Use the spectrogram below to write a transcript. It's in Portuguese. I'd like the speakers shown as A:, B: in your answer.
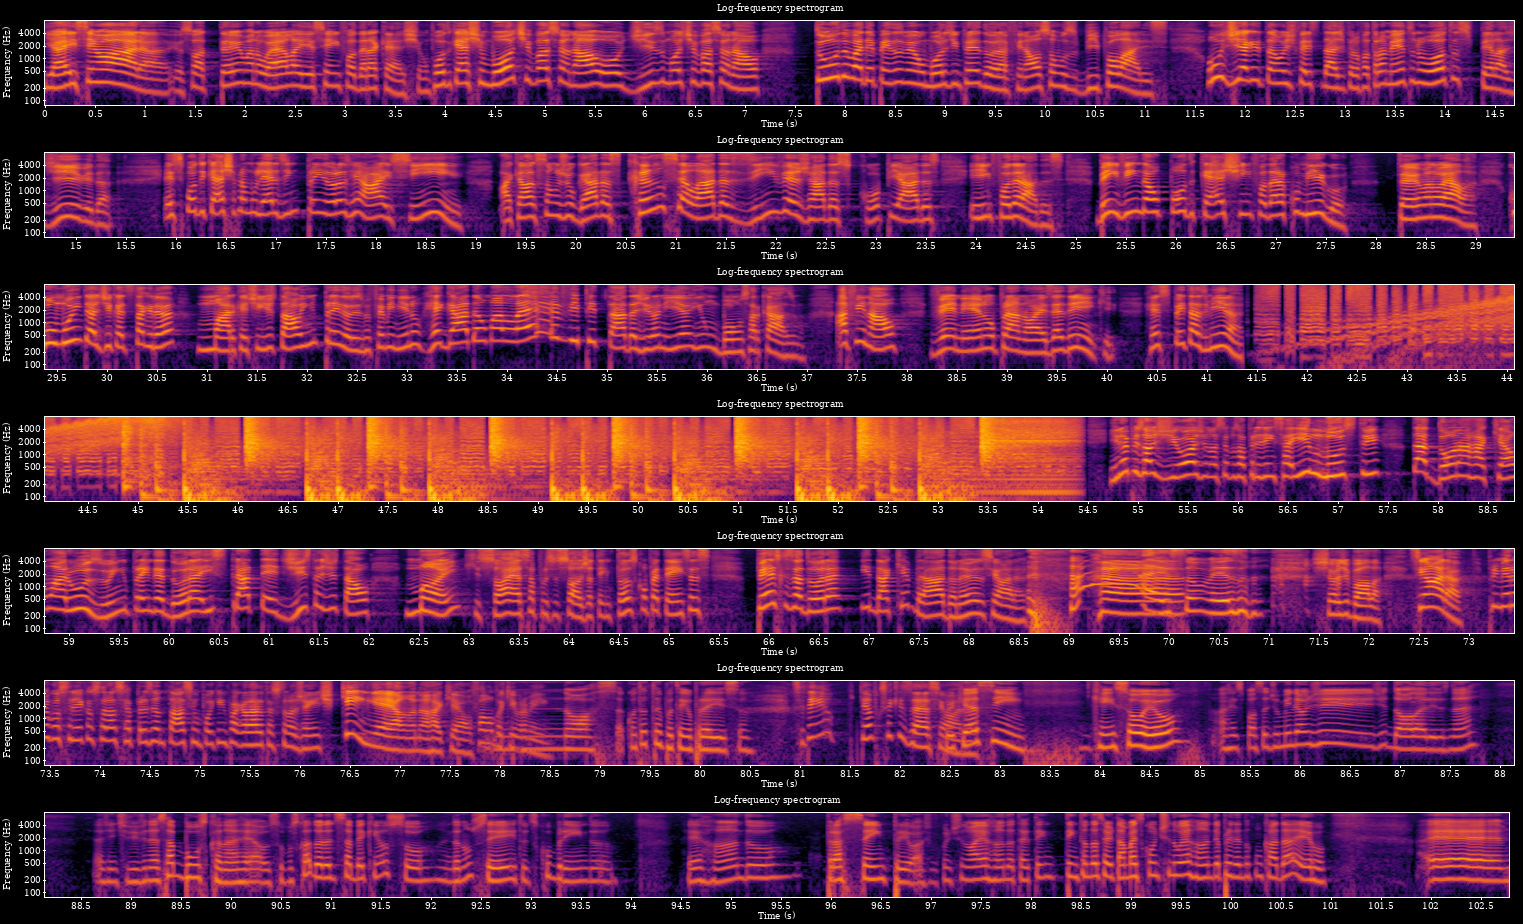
A: E aí, senhora? Eu sou a Tânia Manuela e esse é Infodera Cash, um podcast motivacional ou desmotivacional. Tudo vai depender do meu humor de empreendedor, afinal somos bipolares. Um dia gritamos de felicidade pelo faturamento, no outro pela dívida. Esse podcast é para mulheres empreendedoras reais, sim. Aquelas que são julgadas, canceladas, invejadas, copiadas e infoderadas. Bem-vinda ao podcast Infodera comigo, Tânia Manuela com muita dica de Instagram, marketing digital e empreendedorismo feminino, regada uma leve pitada de ironia e um bom sarcasmo. Afinal, veneno pra nós é drink. Respeita as minas. E no episódio de hoje nós temos a presença ilustre da dona Raquel Maruso, empreendedora, estrategista digital, mãe, que só essa por si só já tem todas as competências, pesquisadora e da quebrada, não é mesmo, senhora?
B: é isso mesmo.
A: Show de bola. Senhora, primeiro eu gostaria que a senhora se apresentasse um pouquinho para a galera que está assistindo a gente. Quem é a Ana Raquel? Fala um pouquinho para mim.
B: Nossa, quanto tempo eu tenho para isso?
A: Você tem o tempo que você quiser, senhora.
B: Porque assim, quem sou eu? A resposta de um milhão de, de dólares, né? A gente vive nessa busca, na real. Eu sou buscadora de saber quem eu sou. Ainda não sei, estou descobrindo. Errando para sempre, eu acho. Vou continuar errando, até tentando acertar, mas continuo errando e aprendendo com cada erro. É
